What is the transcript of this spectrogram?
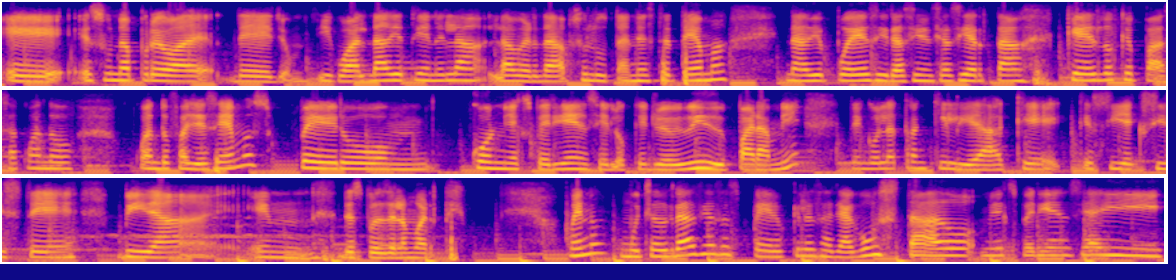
eh, es una prueba de, ello. Igual nadie tiene la, verdad absoluta en este tema, nadie puede decir a ciencia cierta qué es lo que pasa cuando, cuando fallecemos, pero mm, con mi experiencia y lo que yo he vivido y para mí tengo la tranquilidad que, que sí existe vida en, después de la muerte. Bueno, muchas gracias, espero que les haya gustado mi experiencia y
